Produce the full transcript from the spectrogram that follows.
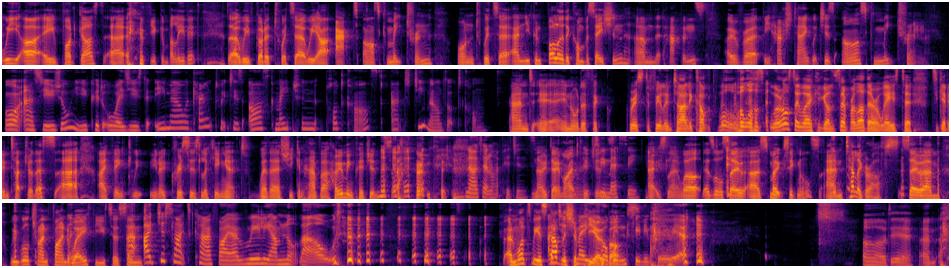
We are a podcast, uh, if you can believe it. So we've got a Twitter. We are at Ask Matron on Twitter, and you can follow the conversation um, that happens over at the hashtag, which is Ask Matron. Or as usual, you could always use the email account, which is askmatronpodcast at gmail.com. And uh, in order for Chris to feel entirely comfortable, we'll also, we're also working on several other ways to to get in touch with us. Uh, I think we, you know, Chris is looking at whether she can have uh, homing pigeons. No, I don't like pigeons. no, don't like No, pigeons. Too messy. Excellent. Well, there's also uh, smoke signals and telegraphs. So um, we will try and find a way for you to send. I'd just like to clarify, I really am not that old. and once we I establish a PO Robin box. feel inferior. Oh dear. And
